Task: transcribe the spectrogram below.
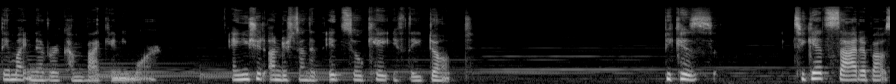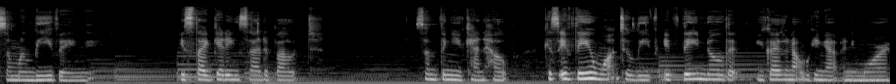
they might never come back anymore. And you should understand that it's okay if they don't. Because to get sad about someone leaving, it's like getting sad about something you can't help. Because if they want to leave, if they know that you guys are not working out anymore,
